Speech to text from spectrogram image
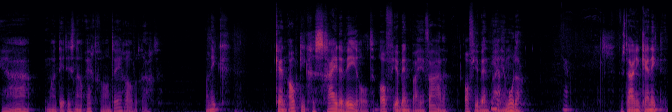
ja, maar dit is nou echt gewoon tegenoverdracht. Want ik ken ook die gescheiden wereld. Of je bent bij je vader, of je bent bij Ja. je moeder. Ja. Dus daarin ken ik,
